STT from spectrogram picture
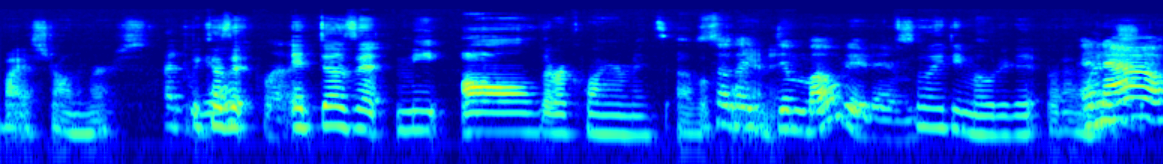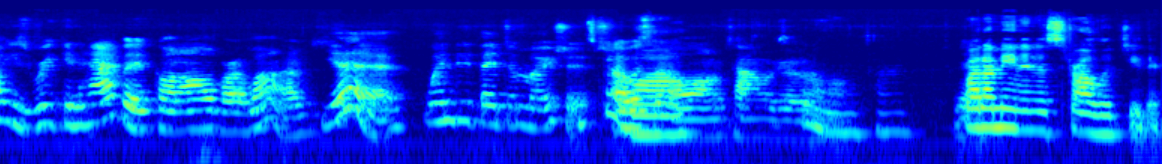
by astronomers A because it planet. it doesn't meet all the requirements of a planet. So they demoted him. so they demoted it, but I and mean, now he's wreaking havoc on all of our lives. Yeah. When did they demote it? It's been a Oh, it's been a long time it's been a ago. long time. Yeah. But I mean, in astrology, they're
